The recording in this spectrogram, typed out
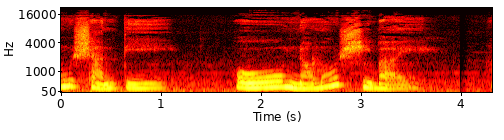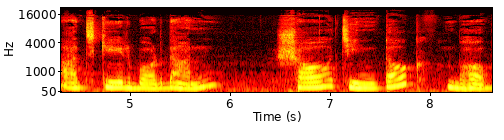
ওম শান্তি, ওম নম শিবায়। আজকের বরদান সচিন্তক ভব।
